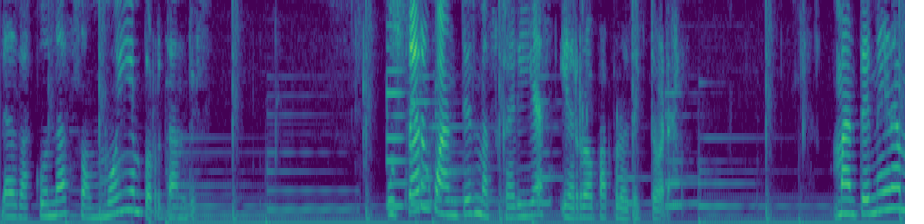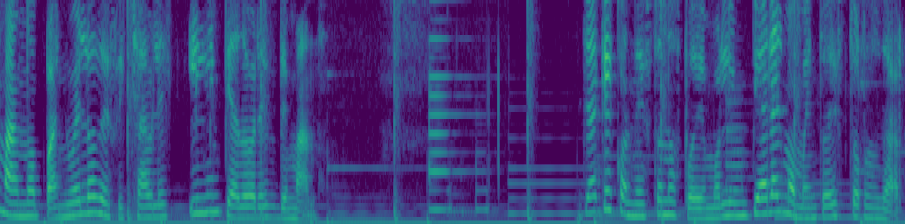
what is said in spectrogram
las vacunas son muy importantes. Usar guantes, mascarillas y ropa protectora. Mantener a mano pañuelos desechables y limpiadores de mano. Ya que con esto nos podemos limpiar al momento de estornudar.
